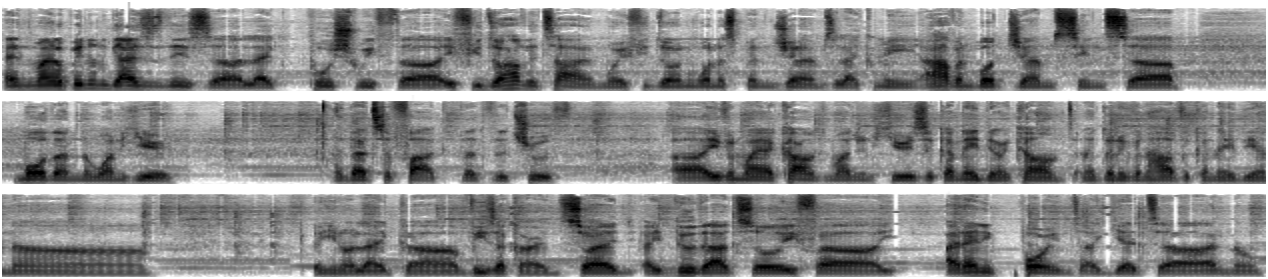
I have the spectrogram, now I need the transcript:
And my opinion guys is this uh, like push with uh, if you don't have the time or if you don't want to spend gems like me I haven't bought gems since uh, more than one year. And that's a fact. That's the truth. Uh, even my account imagine here is a Canadian account and I don't even have a Canadian uh, you know like uh, visa card. So I, I do that. So if at any point I get I don't know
